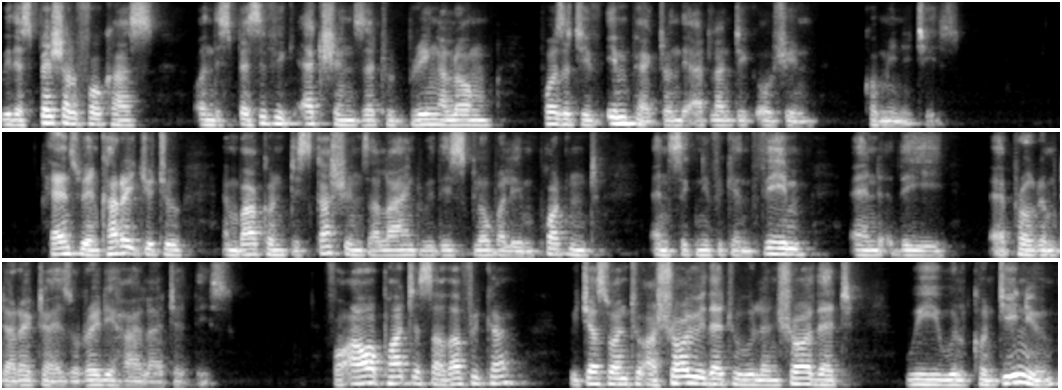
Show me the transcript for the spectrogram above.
with a special focus on the specific actions that would bring along positive impact on the Atlantic Ocean communities. Hence, we encourage you to embark on discussions aligned with this globally important and significant theme, and the uh, program director has already highlighted this. For our part as South Africa, we just want to assure you that we will ensure that we will continue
